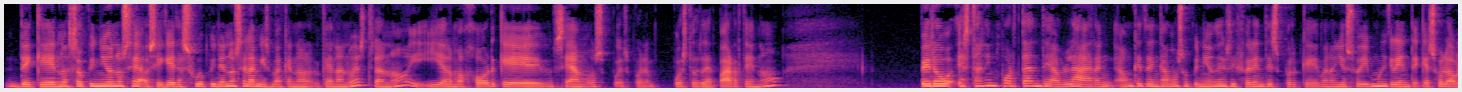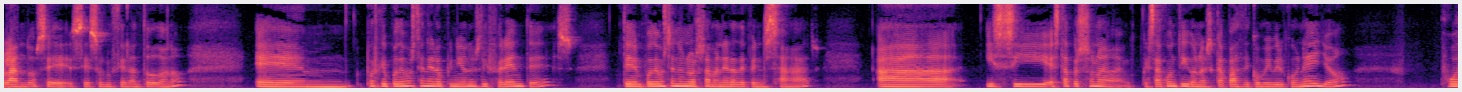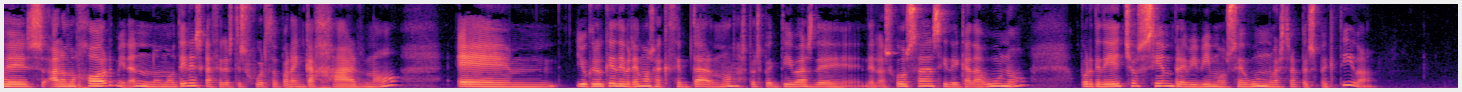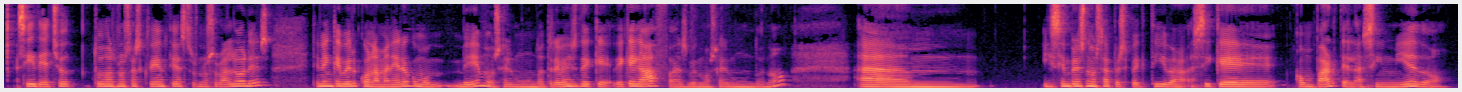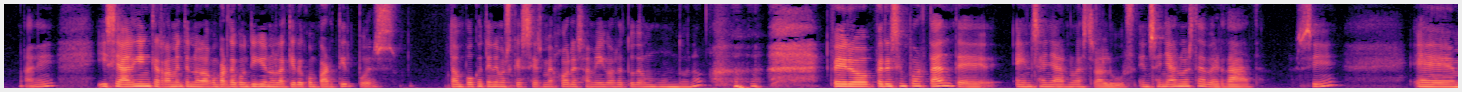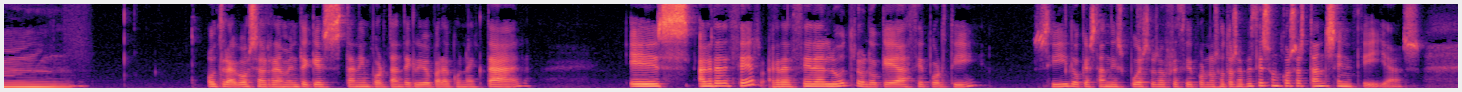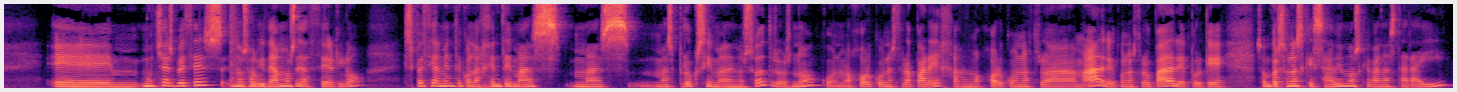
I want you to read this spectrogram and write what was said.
de que nuestra opinión no sea, o sea, que su opinión no sea la misma que, no, que la nuestra, ¿no? Y, y, a lo mejor que seamos pues puestos de parte, ¿no? Pero es tan importante hablar, aunque tengamos opiniones diferentes, porque, bueno, yo soy muy creyente que solo hablando se, se soluciona todo, ¿no? Eh, porque podemos tener opiniones diferentes, te, podemos tener nuestra manera de pensar, uh, y si esta persona que está contigo no es capaz de convivir con ello, pues a lo mejor, mira, no, no tienes que hacer este esfuerzo para encajar, ¿no? Eh, yo creo que deberemos aceptar ¿no? las perspectivas de, de, las cosas y de cada uno, porque de hecho siempre vivimos según nuestra perspectiva. Sí, de hecho, todas nuestras creencias, todos nuestros valores tienen que ver con la manera como vemos el mundo, a través de qué, de qué gafas vemos el mundo, ¿no? y siempre es nuestra perspectiva, así que compártela sin miedo, ¿vale? Y si alguien que realmente no la comparte contigo y no la quiere compartir, pues tampoco tenemos que ser mejores amigos de todo el mundo, ¿no? pero, pero es importante enseñar nuestra luz, enseñar nuestra verdad, ¿sí? Em, otra cosa realmente que es tan importante, creo, para conectar es agradecer, agradecer al otro lo que hace por ti, ¿sí? lo que están dispuestos a ofrecer por nosotros. A veces son cosas tan sencillas. Eh, muchas veces nos olvidamos de hacerlo, especialmente con la gente más, más, más próxima de nosotros, ¿no? A lo mejor con nuestra pareja, a lo mejor con nuestra madre, con nuestro padre, porque son personas que sabemos que van a estar ahí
